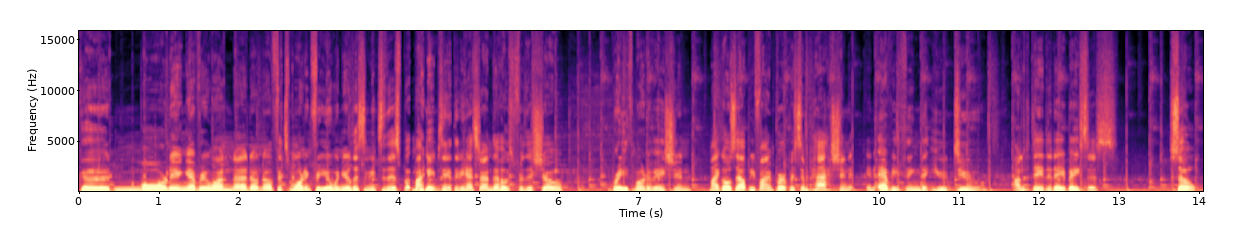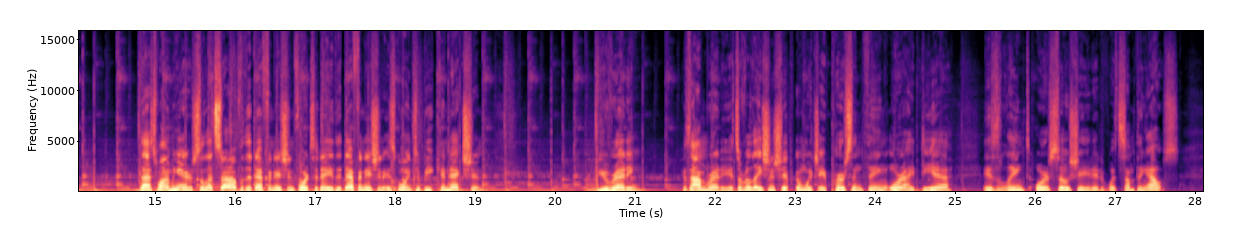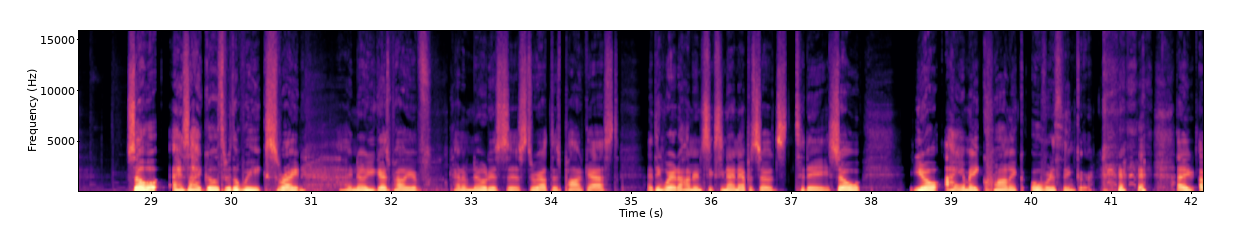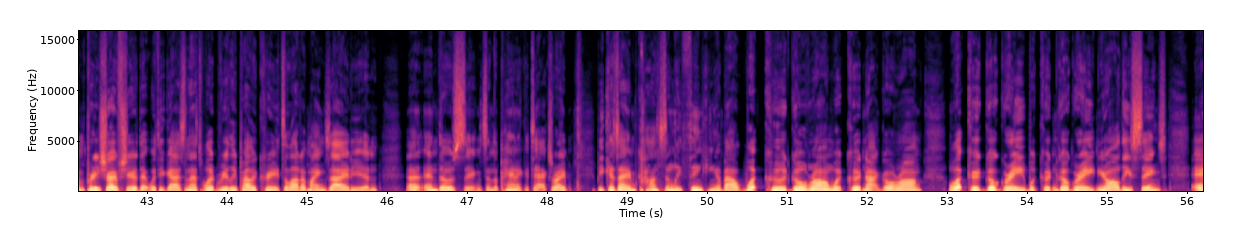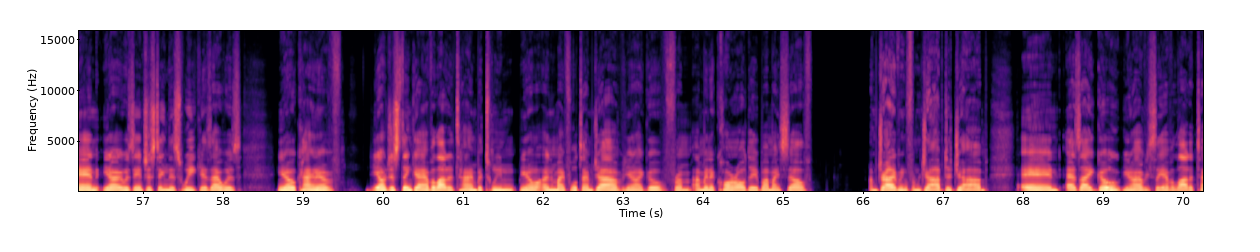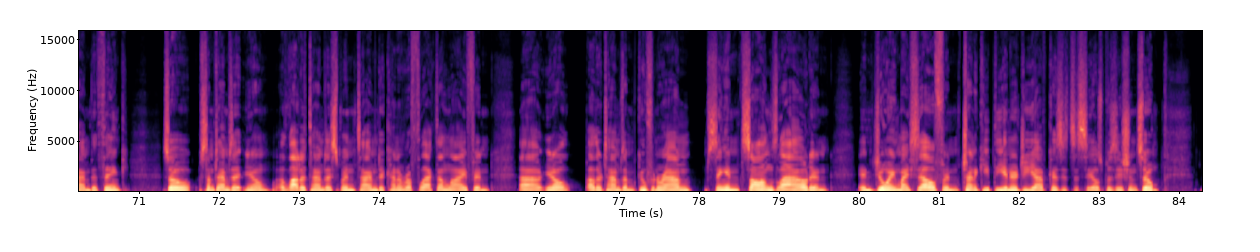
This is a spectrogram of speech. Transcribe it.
Good morning, everyone. I don't know if it's morning for you when you're listening to this, but my name's Anthony Hester. I'm the host for this show, Breathe Motivation. My goal is to help you find purpose and passion in everything that you do on a day to day basis. So that's why I'm here. So let's start off with the definition for today. The definition is going to be connection. You ready? Because I'm ready. It's a relationship in which a person, thing, or idea is linked or associated with something else. So as I go through the weeks, right, I know you guys probably have kind of noticed this throughout this podcast. I think we're at 169 episodes today. So, you know, I am a chronic overthinker. I, I'm pretty sure I've shared that with you guys, and that's what really probably creates a lot of my anxiety and uh, and those things and the panic attacks, right? Because I am constantly thinking about what could go wrong, what could not go wrong, what could go great, what couldn't go great, you know, all these things. And you know, it was interesting this week as I was you know, kind of, you know, just think I have a lot of time between, you know, in my full time job. You know, I go from, I'm in a car all day by myself. I'm driving from job to job. And as I go, you know, obviously I have a lot of time to think. So sometimes, I, you know, a lot of times I spend time to kind of reflect on life. And, uh, you know, other times I'm goofing around, singing songs loud and enjoying myself and trying to keep the energy up because it's a sales position. So,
